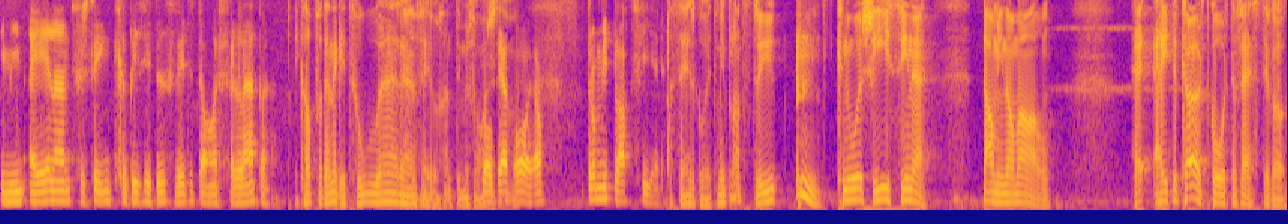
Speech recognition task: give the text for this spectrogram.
in meinem Elend versinken, bis ich das wieder darf erleben. Ich glaube, von denen gibt es Huren viel, könnte ich mir Ich glaube, ja, vorstellen. Darum mit Platz 4. Sehr gut. Mit Platz 3, genug Scheisse rein. Dami nochmal. He, habt ihr gehört, Gurtenfestival?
